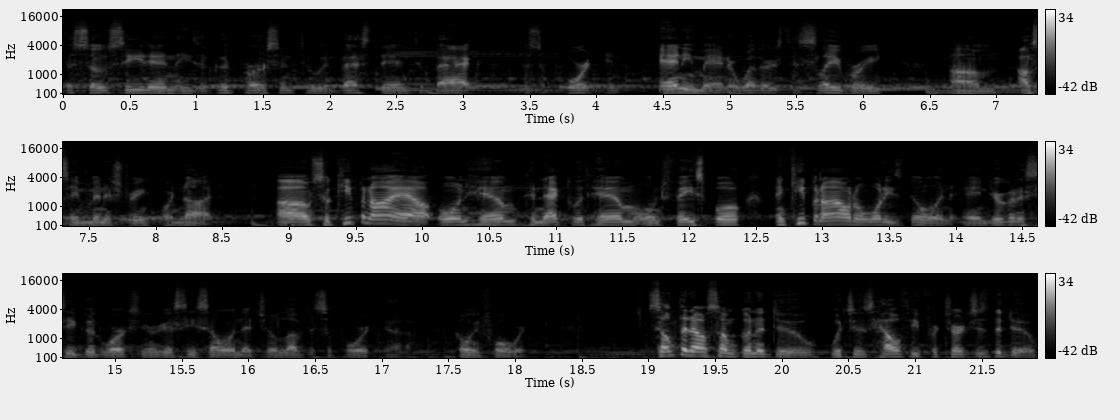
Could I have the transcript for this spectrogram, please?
to sow seed in. He's a good person to invest in, to back, to support in any manner, whether it's to slavery, um, I'll say ministry or not. Um, so keep an eye out on him, connect with him on Facebook, and keep an eye out on what he's doing. And you're going to see good works, and you're going to see someone that you'll love to support uh, going forward. Something else I'm going to do, which is healthy for churches to do,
